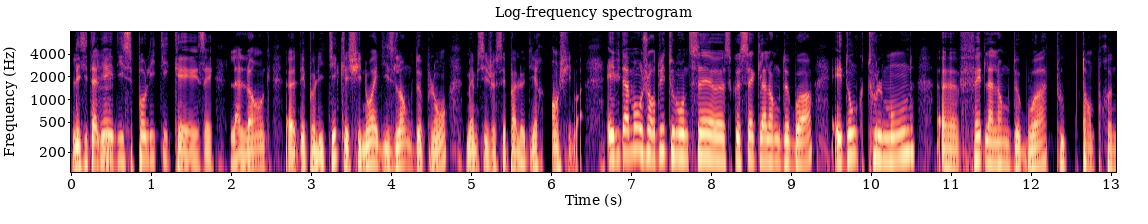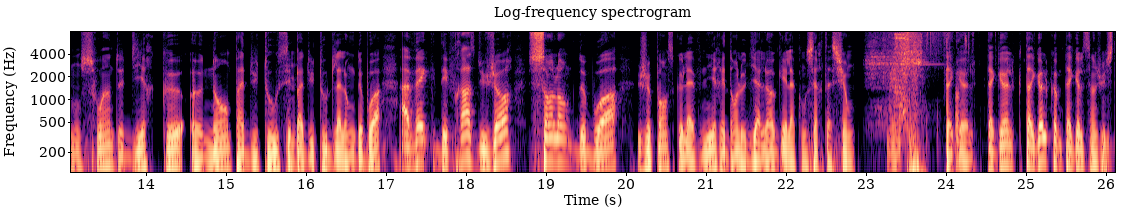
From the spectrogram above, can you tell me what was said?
Les Italiens, Mm. ils disent politichese, la langue euh, des politiques. Les Chinois, ils disent langue de plomb, même si je ne sais pas le dire en chinois. Évidemment, aujourd'hui, tout le monde sait euh, ce que c'est que la langue de bois. Et donc, tout le monde euh, fait de la langue de bois tout en prenant soin de dire que non, pas du tout, c'est Mm. pas du tout de la langue de bois. Avec des phrases du genre sans langue de bois, je pense que l'avenir est dans le dialogue et la concertation. Ta gueule, ta gueule, ta gueule comme ta gueule Saint-Just.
